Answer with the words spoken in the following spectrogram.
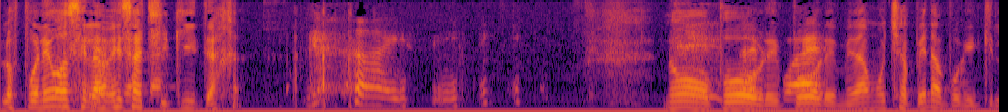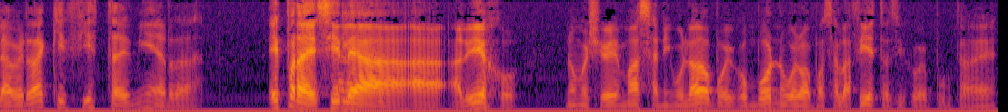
Los ponemos en la mesa chiquita. Ay, sí. No, pobre, pobre, me da mucha pena porque la verdad qué fiesta de mierda. Es para decirle a, al viejo, no me llevé más a ningún lado porque con vos no vuelvo a pasar las fiestas, hijo de puta, ¿eh?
